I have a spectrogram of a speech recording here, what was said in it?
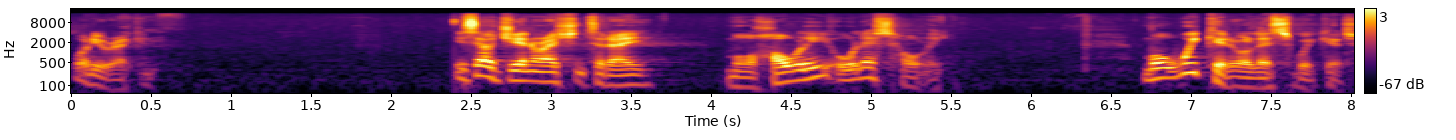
What do you reckon? Is our generation today more holy or less holy? More wicked or less wicked?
